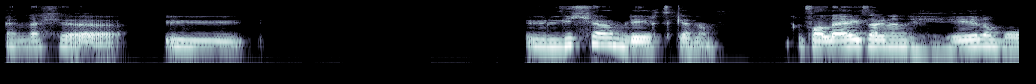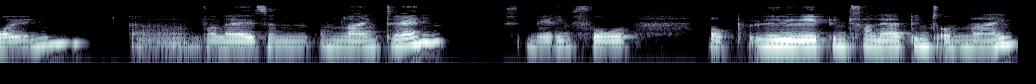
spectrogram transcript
en dat je je, je lichaam leert kennen. Vallei is daar een hele mooie in. Uh, Vallei is een online training. Meer info op www.vallei.online.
